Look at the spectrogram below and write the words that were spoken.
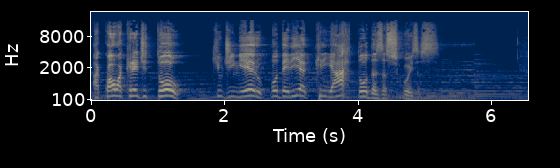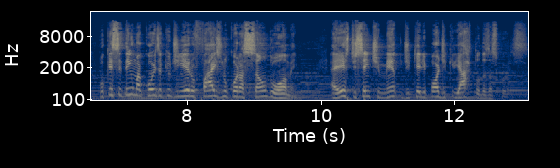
a qual acreditou que o dinheiro poderia criar todas as coisas. Porque se tem uma coisa que o dinheiro faz no coração do homem, é este sentimento de que ele pode criar todas as coisas.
